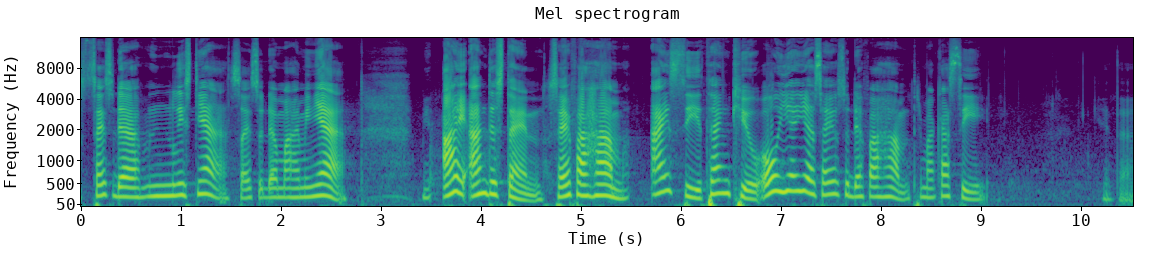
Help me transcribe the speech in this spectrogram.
saya sudah menulisnya, saya sudah memahaminya. I understand, saya paham. I see, thank you. Oh iya iya, saya sudah paham. Terima kasih. Gitu.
